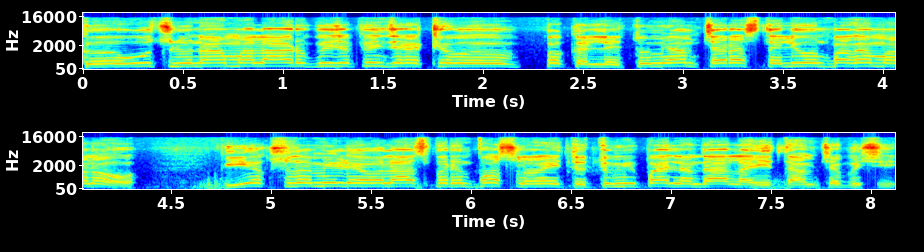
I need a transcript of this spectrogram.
क उचलून आम्हाला आरोपीच्या पिंजऱ्यात ठेव पकडलंय. तुम्ही आमच्या रस्त्याला येऊन बघा म्हणावं. एक सुद्धा मीडियावाला आजपर्यंत पोचला नाही तर तुम्ही पहिल्यांदा आला इथं आमच्यापाशी.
